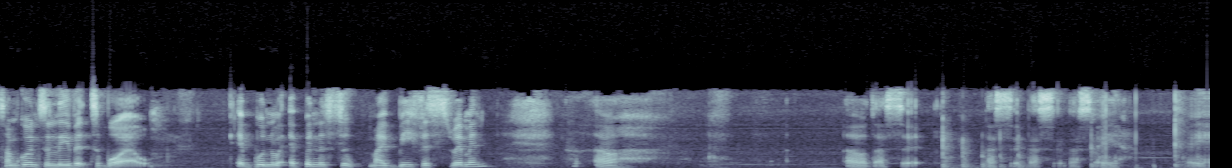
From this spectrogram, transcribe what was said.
So I'm going to leave it to boil ebunu ebunu soup. My beef is swimming. Oh, oh that's it. That's it. That's it. That's it. Yeah.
